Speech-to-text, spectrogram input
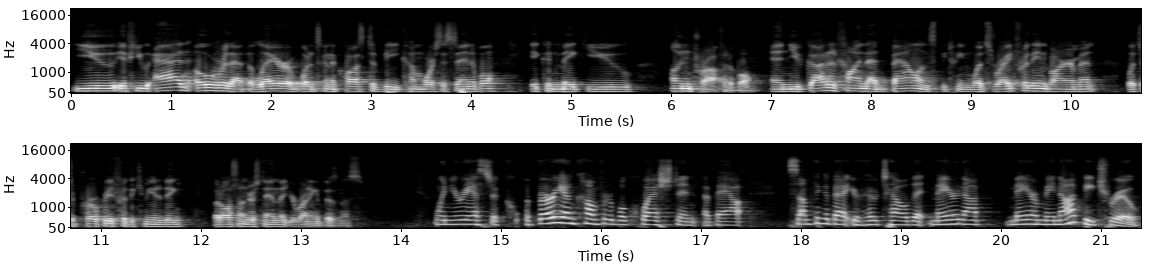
You, if you add over that the layer of what it's going to cost to become more sustainable, it could make you unprofitable. And you've got to find that balance between what's right for the environment, what's appropriate for the community, but also understand that you're running a business. When you're asked a, a very uncomfortable question about something about your hotel that may or not may or may not be true,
